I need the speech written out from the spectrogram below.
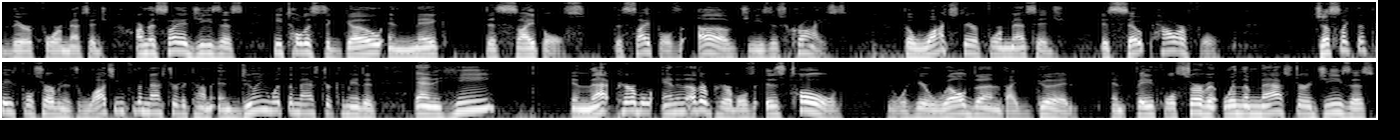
Therefore message. Our Messiah Jesus, He told us to go and make disciples, disciples of Jesus Christ. The Watch Therefore message is so powerful. Just like the faithful servant is watching for the master to come and doing what the master commanded, and he, in that parable and in other parables, is told, He will hear, Well done, thy good and faithful servant, when the master Jesus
